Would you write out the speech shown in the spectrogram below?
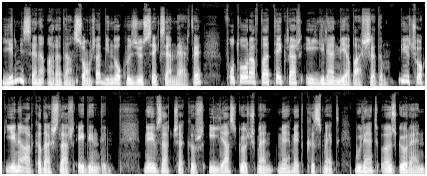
20 sene aradan sonra 1980'lerde fotoğrafla tekrar ilgilenmeye başladım. Birçok yeni arkadaşlar edindim. Nevzat Çakır, İlyas Göçmen, Mehmet Kısmet, Bülent Özgören,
